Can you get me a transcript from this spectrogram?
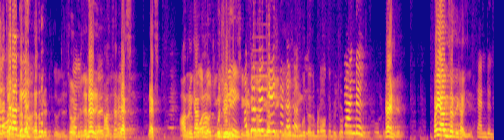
गलत करा दिए। छोड़ दो। नेक्स्ट नेक्स्ट आपने क्या कहा? कुछ भी नहीं। सिगरेट अच्छा, मैं लॉजिक आप देख लेंगे होता है तो बड़ा होता है फिर छोटा कैंडल कैंडल सही आंसर दिखाइए। कैंडल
